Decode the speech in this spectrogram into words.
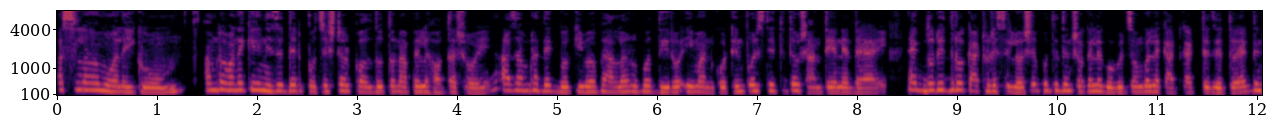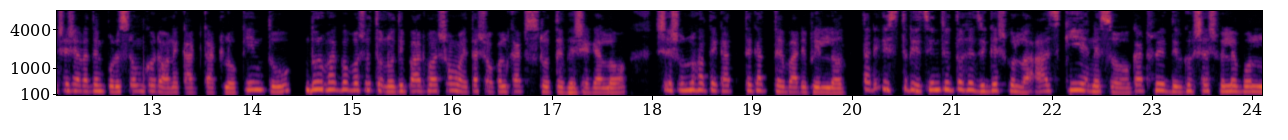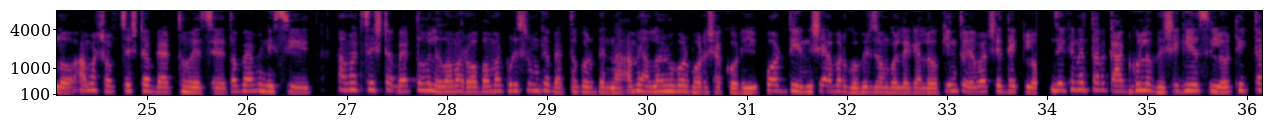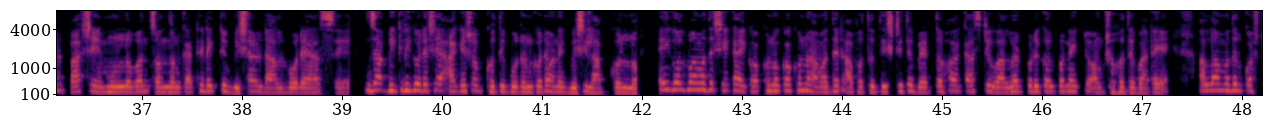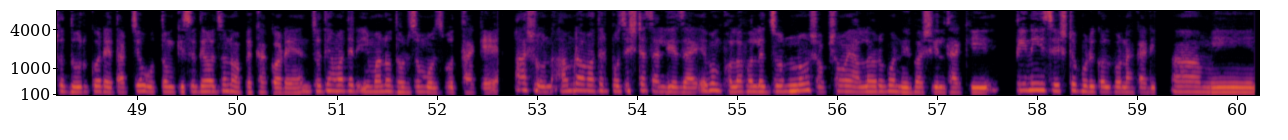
আসসালামু আলাইকুম। আমরা অনেকেই নিজেদের প্রচেষ্টার ফল দ্রুত না পেলে হতাশ হই। আজ আমরা দেখব কীভাবে আল্লাহর উপর দৃঢ় ঈমান কঠিন পরিস্থিতিতেও শান্তি এনে দেয়। এক দরিদ্র কাঠুরে ছিল। সে প্রতিদিন সকালে গভীর জঙ্গলে কাঠ কাটতে যেত। একদিন সে সারাদিন পরিশ্রম করে অনেক কাঠ কাটলো। কিন্তু দুর্ভাগ্যবশত নদী পার হওয়ার সময় তার সকল কাঠ স্রোতে ভেসে গেল। সে শূন্য হাতে কাঁদতে কাঁদতে বাড়ি ফিরল। তার স্ত্রী চিন্তিত হয়ে জিজ্ঞেস করল, আজ কি এনেছো? কাঠুরে দীর্ঘশ্বাস ফেলে বলল, আমার সব চেষ্টা ব্যর্থ হয়েছে। তবে আমি নিশ্চিত আমার চেষ্টা ব্যর্থ হলেও আমার রব আমার পরিশ্রমকে ব্যর্থ করবেন না। আমি আল্লাহর উপর ভরসা করি। পরদিন সে আবার গভীর জঙ্গলে গেল। কিন্তু এবার সে দেখল, যেখানে তার কাঠগুলো ভেসে গিয়েছিল, ঠিক তার পাশে মূল্যবান চন্দন কাঠের একটি বিশাল ডাল পড়ে আছে। যা বিক্রি করে সে আগে সব ক্ষতিপূরণ করে অনেক বেশি লাভ করল। এই গল্প আমাদের শেখায় কখনো কখনো আমাদের আপাত দৃষ্টিতে ব্যর্থ হওয়া কাজটিও আল্লাহর পরিকল্পনা একটি অংশ হতে পারে। আল্লাহ আমাদের কষ্ট দূর করে তার চেয়ে উত্তম কিছু দেওয়ার জন্য অপেক্ষা করেন, যদি আমাদের ঈমান ও ধৈর্য মজবুত থাকে। আসুন, আমরা আমাদের প্রচেষ্টা চালিয়ে যাই এবং ফলাফলের জন্য সবসময় আল্লাহর উপর নির্ভরশীল থাকি। তিনিই শ্রেষ্ঠ পরিকল্পনাকারী। আমিন।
